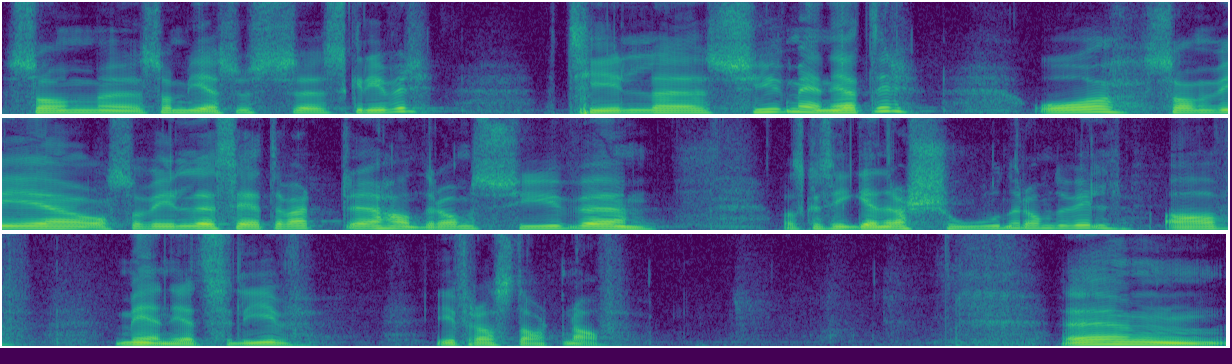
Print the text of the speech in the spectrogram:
som, uh, som Jesus eh, skriver til syv menigheter. Og som vi også vil se etter hvert, handler om syv hva skal jeg si, generasjoner om du vil, av menighetsliv fra starten av. Um,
